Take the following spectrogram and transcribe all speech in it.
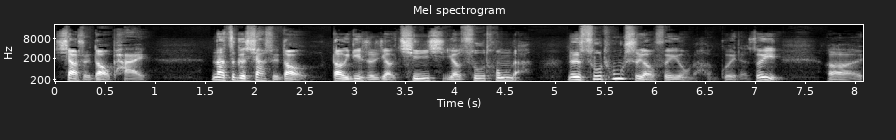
下水道排。那这个下水道到一定时要清洗、要疏通的，那个疏通是要费用的，很贵的。所以，呃，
